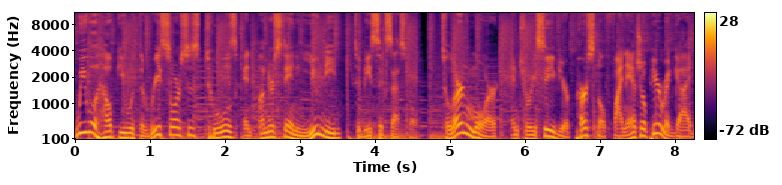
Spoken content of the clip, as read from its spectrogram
We will help you with the resources, tools, and understanding you need to be successful. To learn more and to receive your personal financial pyramid guide,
